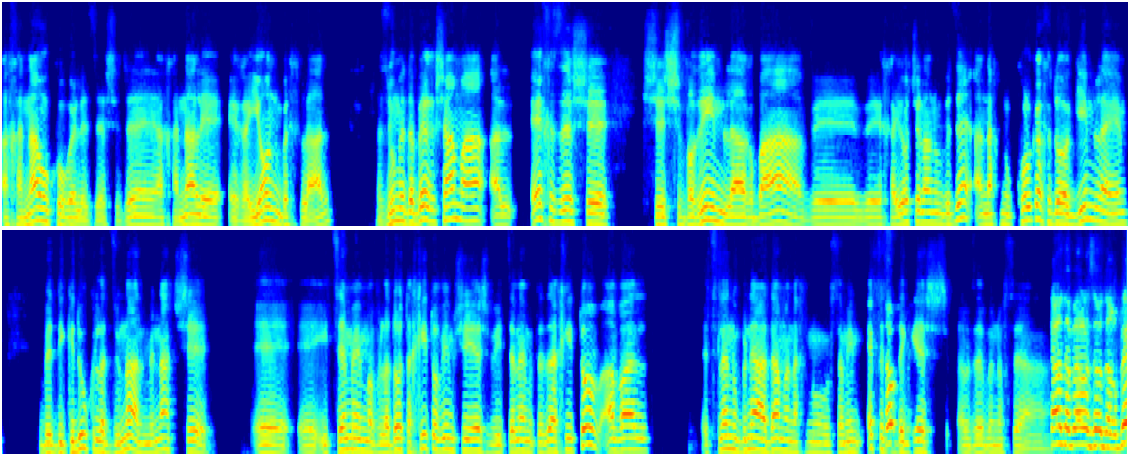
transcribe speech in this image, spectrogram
הכנה הוא קורא לזה, שזה הכנה להיריון בכלל, אז הוא מדבר שמה על איך זה ש, ששברים לארבעה ו, וחיות שלנו וזה, אנחנו כל כך דואגים להם בדקדוק לתזונה על מנת שיצא אה, אה, מהם הוולדות הכי טובים שיש ויצא להם את הזה הכי טוב, אבל אצלנו בני האדם אנחנו שמים אפס טוב. דגש על זה בנושא ה... אפשר לדבר על זה עוד הרבה,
